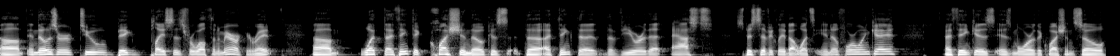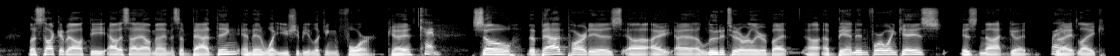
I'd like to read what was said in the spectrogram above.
Um, and those are two big places for wealth in America, right? Um, what I think the question though, because the I think the the viewer that asked specifically about what's in a 401k, I think is is more of the question. So let's talk about the out of sight, out of mind. That's a bad thing, and then what you should be looking for. Okay. Okay. So the bad part is, uh, I, I alluded to it earlier, but uh, abandoned 401ks is not good, Right. right? Like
